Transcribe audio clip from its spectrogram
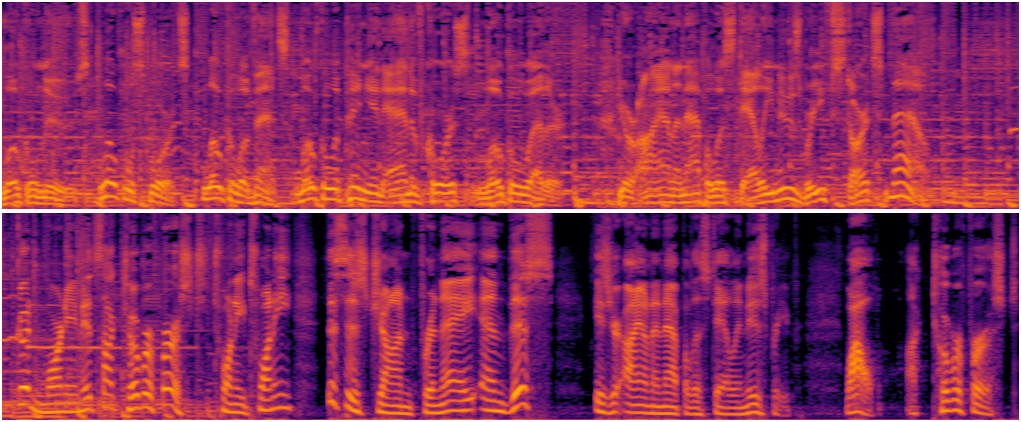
Local news, local sports, local events, local opinion, and of course, local weather. Your Eye on Annapolis daily news brief starts now. Good morning. It's October 1st, 2020. This is John Frenaye, and this is your Eye on Annapolis daily news brief. Wow, October 1st.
